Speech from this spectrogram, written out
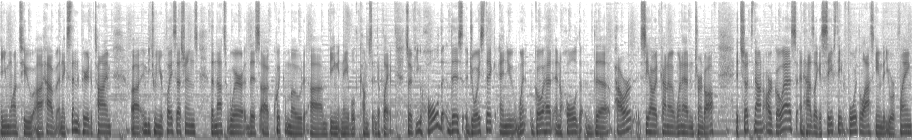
and you want to uh, have an extended period of time uh, in between your play sessions, then that's where this uh, quick mode um, being enabled comes into play. So if you hold this joystick and you went, go ahead and hold the power, see how it kind of went ahead and turned off. It shuts down ArkOS and has like a save state for the last game that you were playing.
